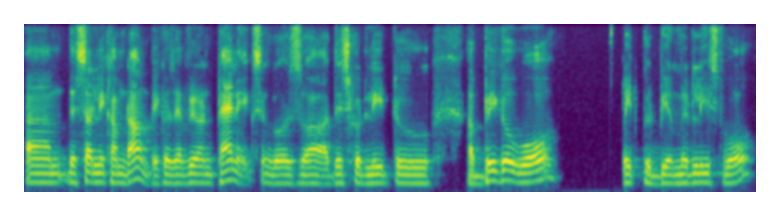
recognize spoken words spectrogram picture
Um, they suddenly come down because everyone panics and goes, uh, this could lead to a bigger war. It could be a Middle East war,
